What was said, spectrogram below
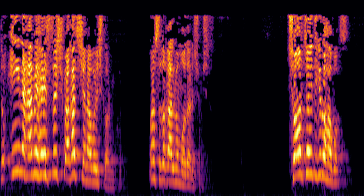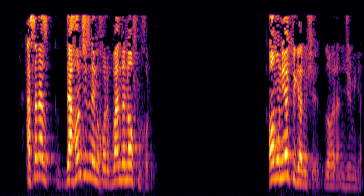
تو این همه حسش فقط شنوایش کار می‌کنه. اونم صدا قلب مادرش میشه چهار تای دیگه رو حواس. اصلا از دهان چیزی نمی‌خوره بند ناف می‌خوره. آمونیاک تو گلوشه ظاهرا اینجوری میگن.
